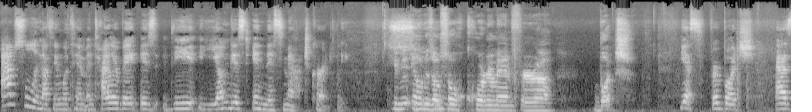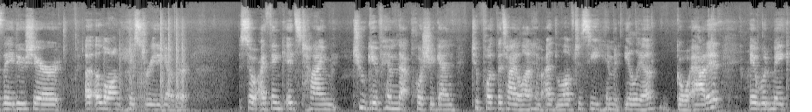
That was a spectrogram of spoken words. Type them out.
absolutely nothing with him, and Tyler Bate is the youngest in this match currently. He, So he was also cornerman for uh, Butch. Yes, for Butch, as they do share a, a long history together. So I think it's time to give him that push again to put the title on him. I'd love to see him and Ilya go at it. It would make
